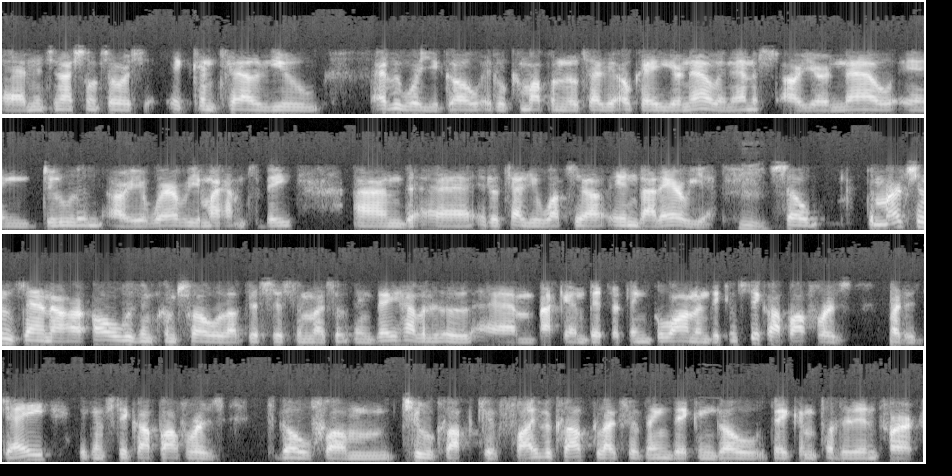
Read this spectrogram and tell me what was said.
uh, an international tourist, it can tell you everywhere you go. It'll come up and it'll tell you, okay, you're now in Ennis, or you're now in Doolin, or you're wherever you might happen to be, and uh, it'll tell you what's uh, in that area. Hmm. So the merchants then are always in control of the system or something. They have a little um, back end bit that can go on and they can stick up offers by the day. They can stick up offers to go from two o'clock to five o'clock, like something. They can go, they can put it in for,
